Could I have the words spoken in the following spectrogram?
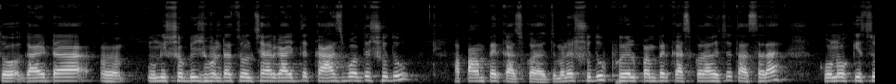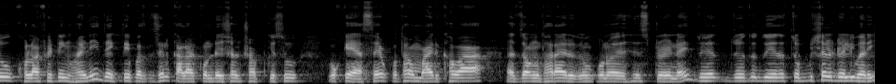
তো গাড়িটা উনিশশো বিশ ঘণ্টা চলছে। আর গাড়িতে কাজ বলতে শুধু পাম্পের কাজ করা হয়েছে। মানে শুধু ফুয়েল পাম্পের কাজ করা হয়েছে। তাছাড়া কোনো কিছু খোলা ফিটিং হয়নি। দেখতেই পাচ্ছেন কালার কন্ডিশন সব কিছু ওকে আছে। কোথাও মায়ের খাওয়া, জং ধরা এরকম কোনো স্টোরি নাই। যেহেতু দুই হাজার চব্বিশ সালের ডেলিভারি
